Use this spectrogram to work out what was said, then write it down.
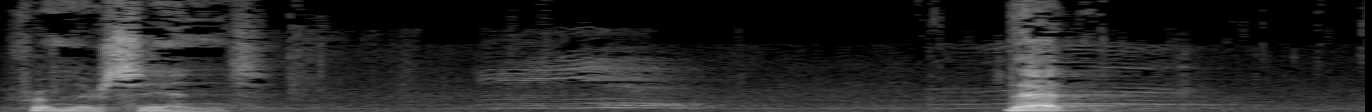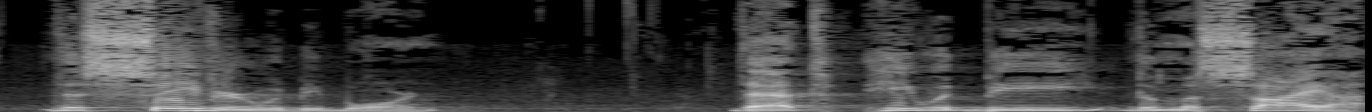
from their sins. That this Savior would be born. That He would be the Messiah.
